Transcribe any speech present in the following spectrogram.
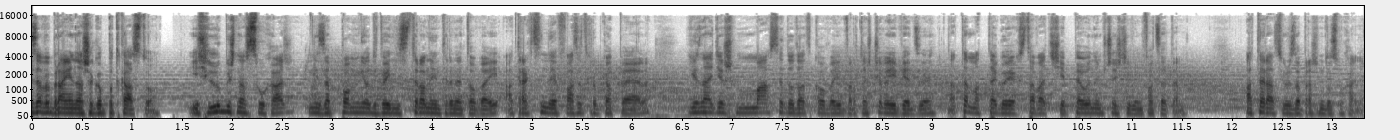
za wybranie naszego podcastu. Jeśli lubisz nas słuchać, nie zapomnij odwiedzić strony internetowej atrakcyjnyfacet.pl, gdzie znajdziesz masę dodatkowej, wartościowej wiedzy na temat tego, jak stawać się pełnym, szczęśliwym facetem. A teraz już zapraszam do słuchania.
